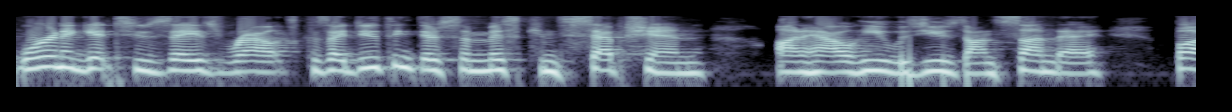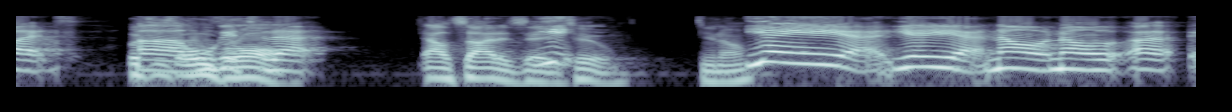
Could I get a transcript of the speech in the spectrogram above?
we're going to get to Zay's routes because I do think there's some misconception on how he was used on Sunday. But, but uh, we'll get to that outside of Zay yeah, too you know? Yeah yeah yeah yeah yeah. No no uh, uh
